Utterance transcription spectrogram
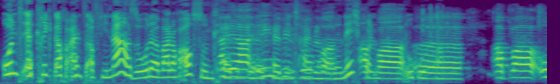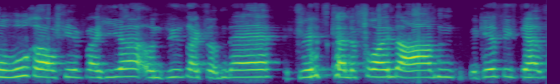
Und er kriegt auch eins auf die Nase, oder? War doch auch so ein Ja, Calvin, ja, sowas. oder nicht? Von Aber, Uhura. Aber Uhura auf jeden Fall hier und sie sagt so, nee, ich will jetzt keine Freunde haben. Mir geht's nicht sehr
